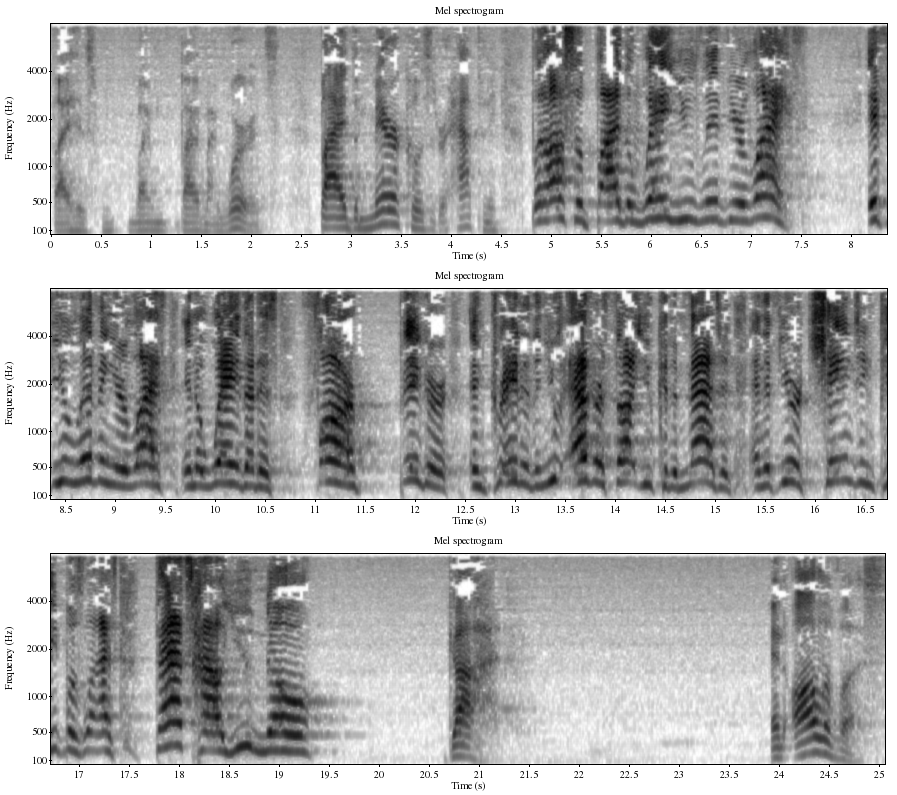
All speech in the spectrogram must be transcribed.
by his by, by my words, by the miracles that are happening, but also by the way you live your life. If you living your life in a way that is far bigger and greater than you ever thought you could imagine, and if you're changing people's lives, that's how you know God. And all of us,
